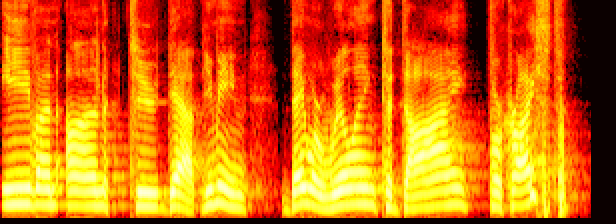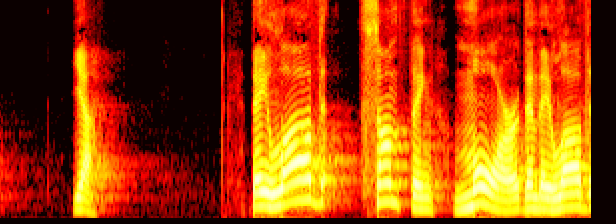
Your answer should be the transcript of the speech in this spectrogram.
even unto death. You mean they were willing to die for Christ? Yeah. They loved something more than they loved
